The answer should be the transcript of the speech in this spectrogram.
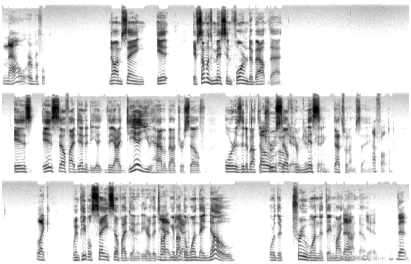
Now or before? No, I'm saying it. If someone's misinformed about that, is is self identity the idea you have about yourself, or is it about the Oh, true self you're okay, missing? okay. That's what I'm saying. I follow. Like When people say self identity, are they talking Yeah, about yeah. the one they know, or the true one that they might that. not know? Yeah, that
